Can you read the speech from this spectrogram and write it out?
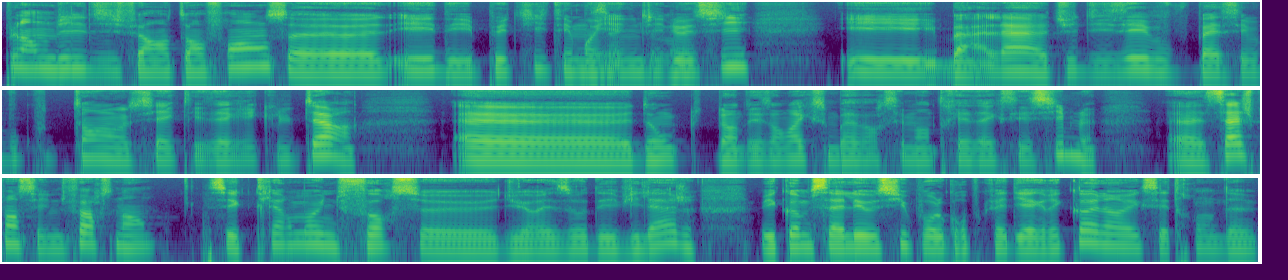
plein de villes différentes en France et des petites et moyennes villes aussi. Et bah, là, tu disais, vous passez beaucoup de temps aussi avec les agriculteurs. donc dans des endroits qui ne sont pas forcément très accessibles. Ça, je pense, c'est une force, non? C'est clairement une force euh, du réseau des villages, mais comme ça l'est aussi pour le groupe Crédit Agricole, hein, avec ses 39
